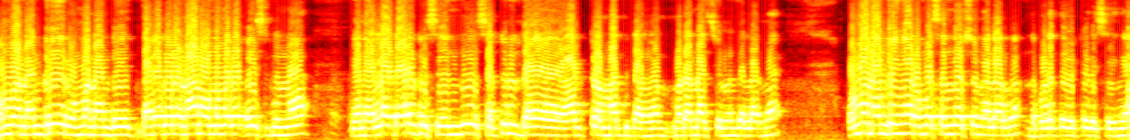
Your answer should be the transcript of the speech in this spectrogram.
ரொம்ப நன்றி ரொம்ப நன்றி. தங்கதுரை நானும் ஒண்ணு மாதிரி தான் பேசிட்டு இருந்தேன். ஏன்னா எல்லா டேரக்டரும் சேர்ந்து சட்டில் ஆக்டரா மாத்திட்டாங்க. மடனாட்சியில இருந்து எல்லாருமே. ரொம்ப நன்றிங்க. ரொம்ப சந்தோஷம் எல்லாருக்கும். இந்த படத்தை வெற்றி செய்யுங்க.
